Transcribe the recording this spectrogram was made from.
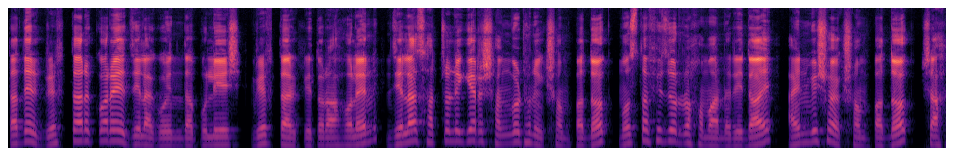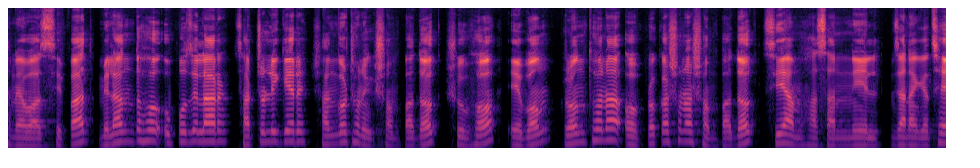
তাদের গ্রেফতার করে জেলা গোয়েন্দা পুলিশ। গ্রেফতারকৃতরা হলেন জেলা ছাত্রলীগের সাংগঠনিক সম্পাদক মোস্তাফিজুর রহমান হৃদয়, আইন বিষয়ক সম্পাদক শাহনেওয়াজ সিফাত, মিলান্দহ উপজেলার ছাত্রলীগের সাংগঠনিক সম্পাদক শুভ এবং গ্রন্থনা ও প্রকাশনা সম্পাদক সিয়াম হাসান নীল। জানা গেছে,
